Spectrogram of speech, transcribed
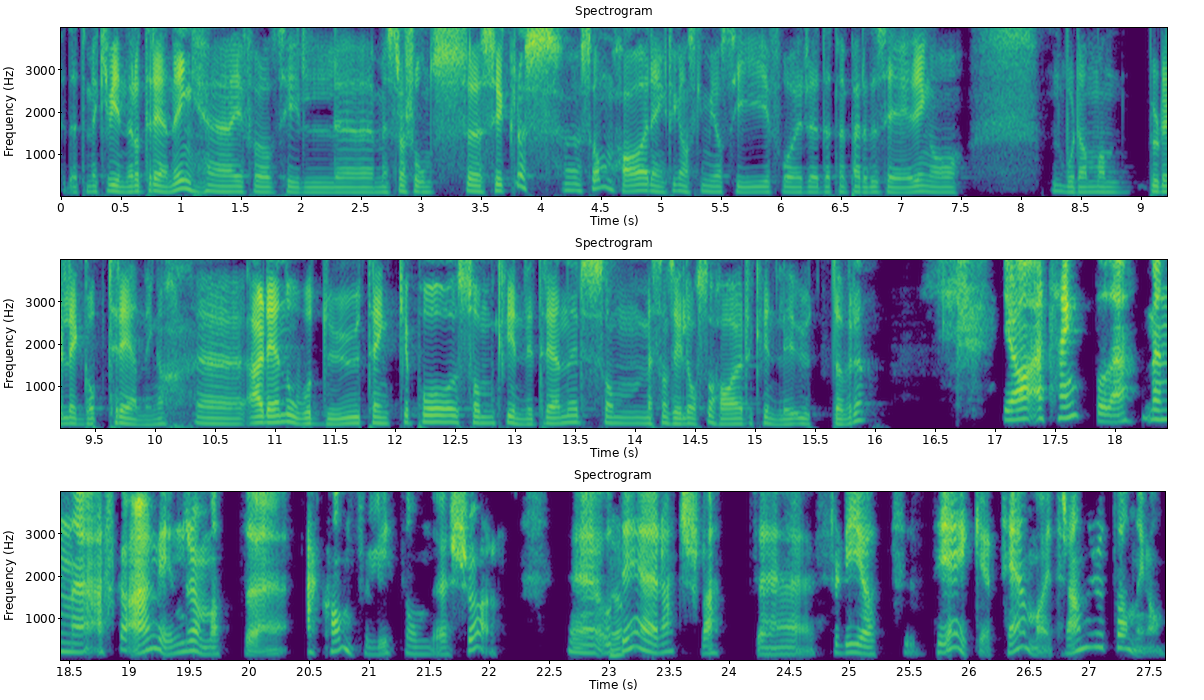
dette med kvinner og trening eh, i forhold til eh, menstruasjonssyklus, som har egentlig ganske mye å si for dette med periodisering og hvordan man burde legge opp treninga. Eh, Er det noe du tenker på som kvinnelig trener, som mest sannsynlig også har kvinnelige utøvere? Ja, jeg tenker på det, men eh, jeg skal ærlig innrømme at eh, jeg kan for lite om det sjøl. Og Ja. det er rett og slett fordi at det er ikke et tema i trenerutdanningene.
